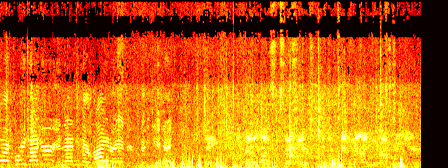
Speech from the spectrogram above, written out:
more, Cory Giger, and then either Ryan or Andrew for. James, you've had a lot of success here. You're 10 and 9 in the last two years.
